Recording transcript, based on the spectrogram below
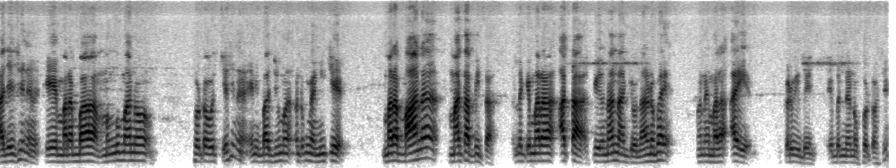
આજે છે ને એ મારા બા મંગુમાનો ફોટો વચ્ચે છે ને એની બાજુમાં ટૂંકમાં નીચે મારા બાના માતા પિતા એટલે કે મારા આતા કે નાના કયો નારણભાઈ અને મારા આઈ કડવીબેન, એ બંનેનો ફોટો છે.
